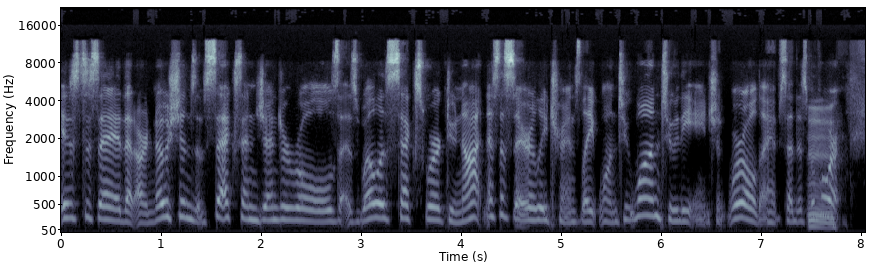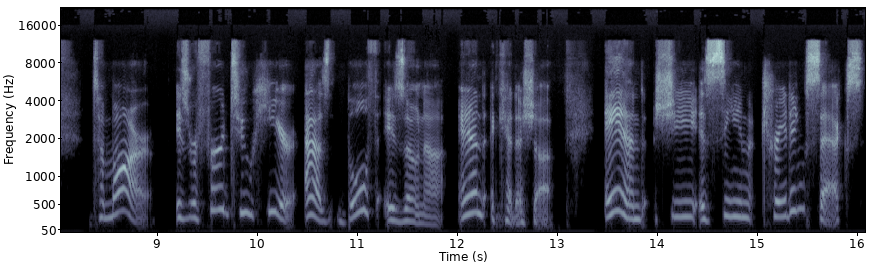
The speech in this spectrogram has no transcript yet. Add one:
is to say that our notions of sex and gender roles, as well as sex work, do not necessarily translate one to one to the ancient world. I have said this Mm. before. Tamar is referred to here as both a Zona and a Kedisha, and she is seen trading sex,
